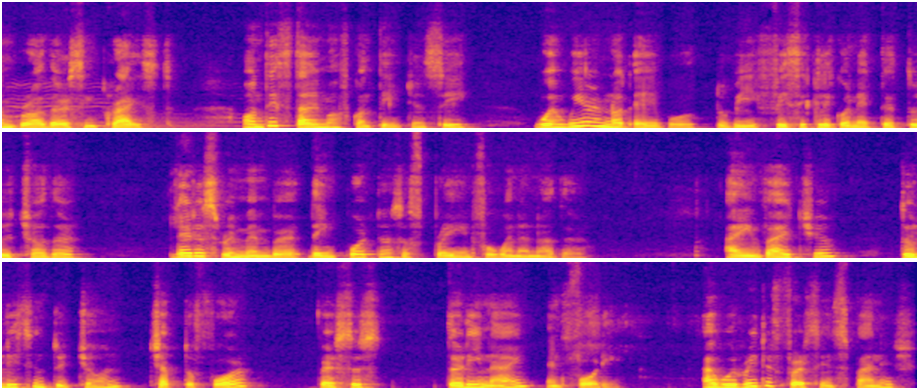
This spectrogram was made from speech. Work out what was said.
and brothers in Christ, on this time of contingency, when we are not able to be physically connected to each other, let us remember the importance of praying for one another. I invite you to listen to John chapter 4, verses 39 and 40. I will read it first in Spanish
